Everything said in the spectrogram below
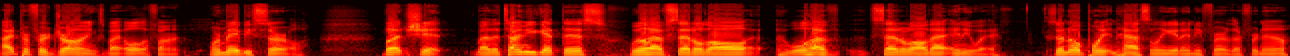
I'd prefer drawings by Oliphant, or maybe Searle. But shit, by the time you get this, we'll have settled all we'll have settled all that anyway. So no point in hassling it any further for now.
